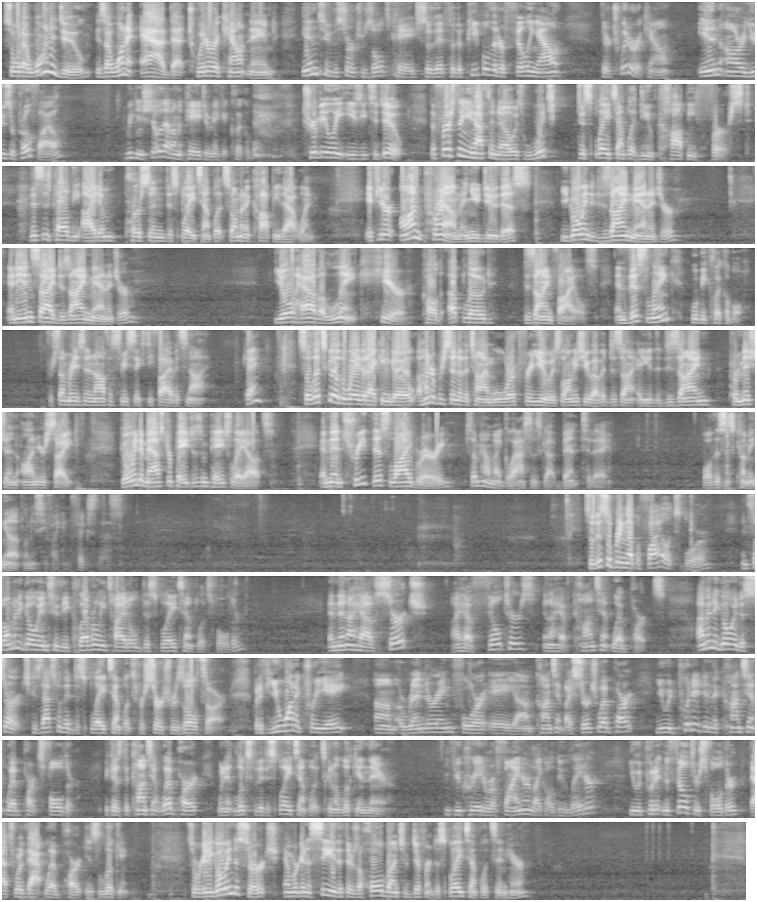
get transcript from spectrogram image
So what I want to do is I want to add that Twitter account name into the search results page so that for the people that are filling out their Twitter account in our user profile, we can show that on the page and make it clickable. Trivially easy to do. The first thing you have to know is which display template do you copy first? This is called the item person display template, so I'm going to copy that one. If you're on-prem and you do this, you go into Design Manager, and inside Design Manager, you'll have a link here called Upload Design Files. And this link will be clickable. For some reason in Office 365 it's not. Okay? So let's go the way that I can go. 100% of the time will work for you as long as you have a design, uh, the design permission on your site. Go into Master Pages and Page Layouts, and then treat this library. Somehow my glasses got bent today. While this is coming up, let me see if I can fix this. So this will bring up a file explorer and so I'm going to go into the cleverly titled display templates folder. And then I have search, I have filters, and I have content web parts. I'm going to go into search because that's where the display templates for search results are. But if you want to create um, a rendering for a um, content by search web part, you would put it in the content web parts folder because the content web part, when it looks for the display template, it's going to look in there. If you create a refiner like I'll do later, you would put it in the filters folder. That's where that web part is looking. So we're going to go into search and we're going to see that there's a whole bunch of different display templates in here.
